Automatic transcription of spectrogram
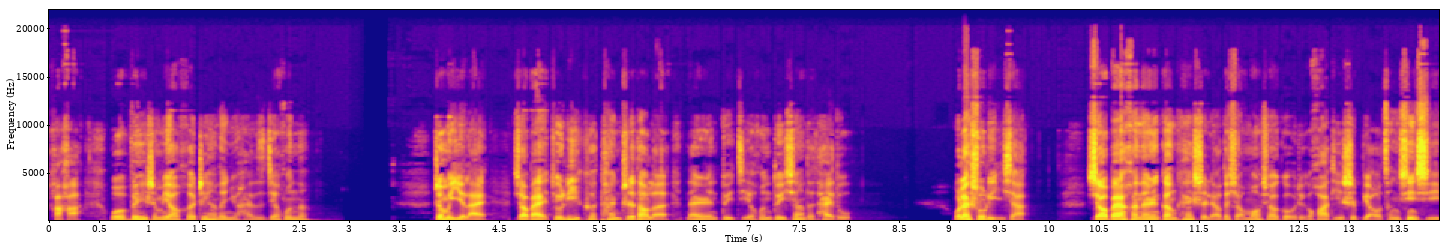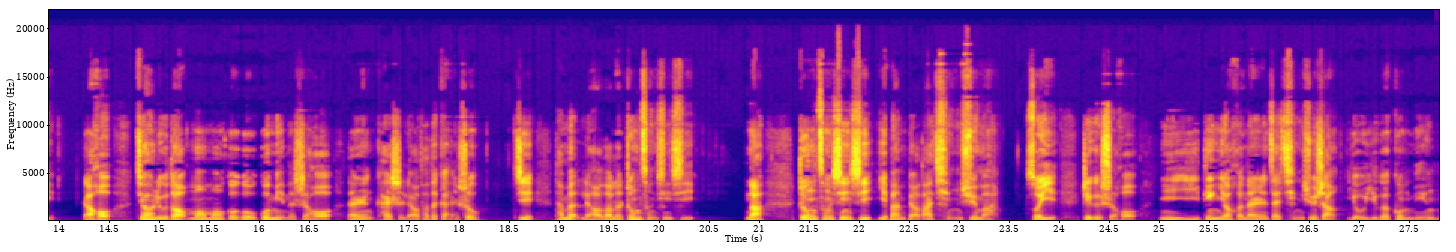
哈哈，我为什么要和这样的女孩子结婚呢？”这么一来，小白就立刻探知到了男人对结婚对象的态度。我来梳理一下：小白和男人刚开始聊的小猫小狗这个话题是表层信息，然后交流到猫猫狗狗过敏的时候，男人开始聊他的感受，即他们聊到了中层信息。那中层信息一般表达情绪嘛，所以这个时候你一定要和男人在情绪上有一个共鸣。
